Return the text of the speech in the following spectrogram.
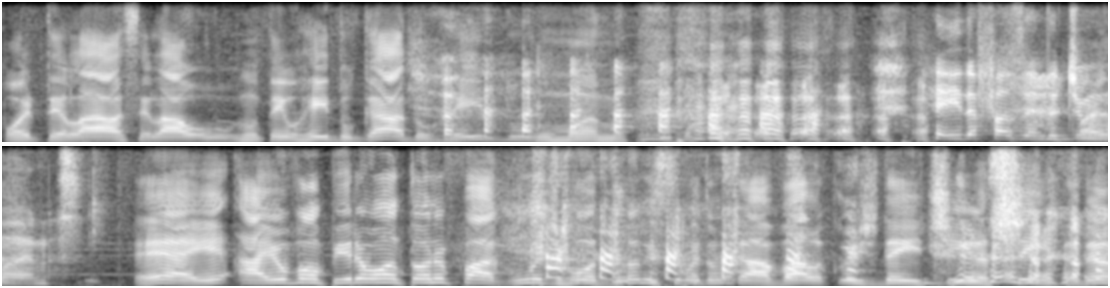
pode ter lá, sei lá, o- não tem o rei do gado, o rei do humano. Rei da fazenda de humanos. É, aí, aí o vampiro é o Antônio Fagundes rodando em cima de um cavalo com os deitinhos assim, entendeu?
